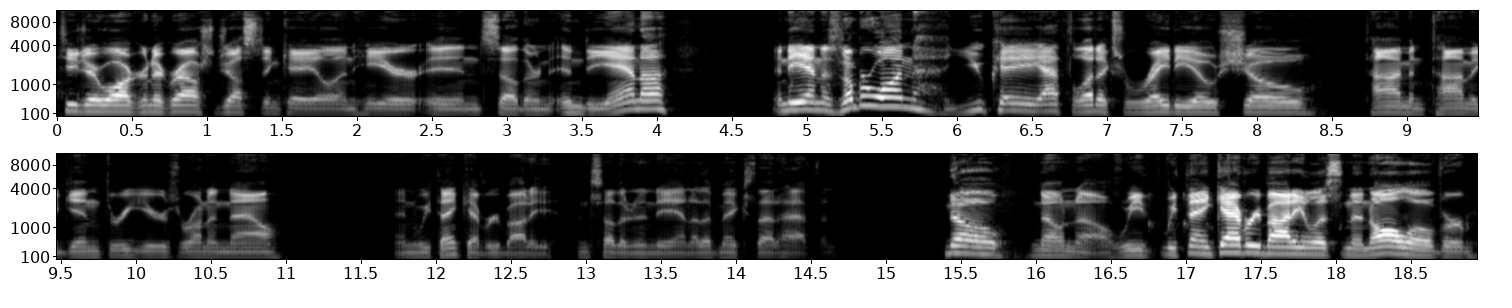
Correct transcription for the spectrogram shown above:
TJ Walker, Nick Roush, Justin Kalen here in southern Indiana. Indiana's number one UK athletics radio show, time and time again, three years running now. And we thank everybody in southern Indiana that makes that happen. No, no, no. We we thank everybody listening all over,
